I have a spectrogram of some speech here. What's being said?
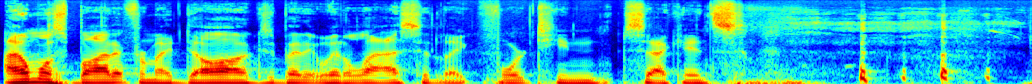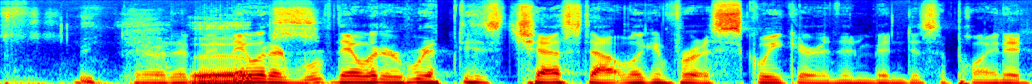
I almost bought it for my dogs, but it would have lasted like 14 seconds. they would have they would have they would have ripped his chest out looking for a squeaker and then been disappointed.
